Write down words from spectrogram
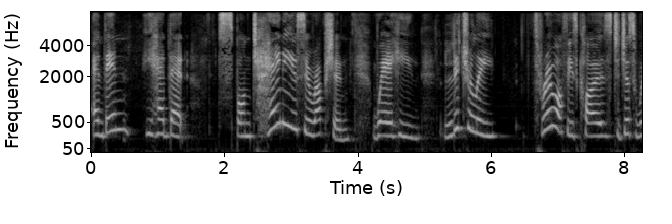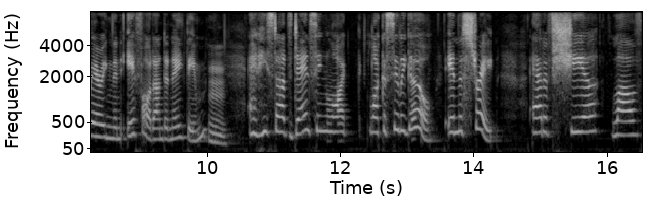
And then he had that spontaneous eruption where he literally threw off his clothes to just wearing an ephod underneath him mm. and he starts dancing like like a silly girl in the street out of sheer love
